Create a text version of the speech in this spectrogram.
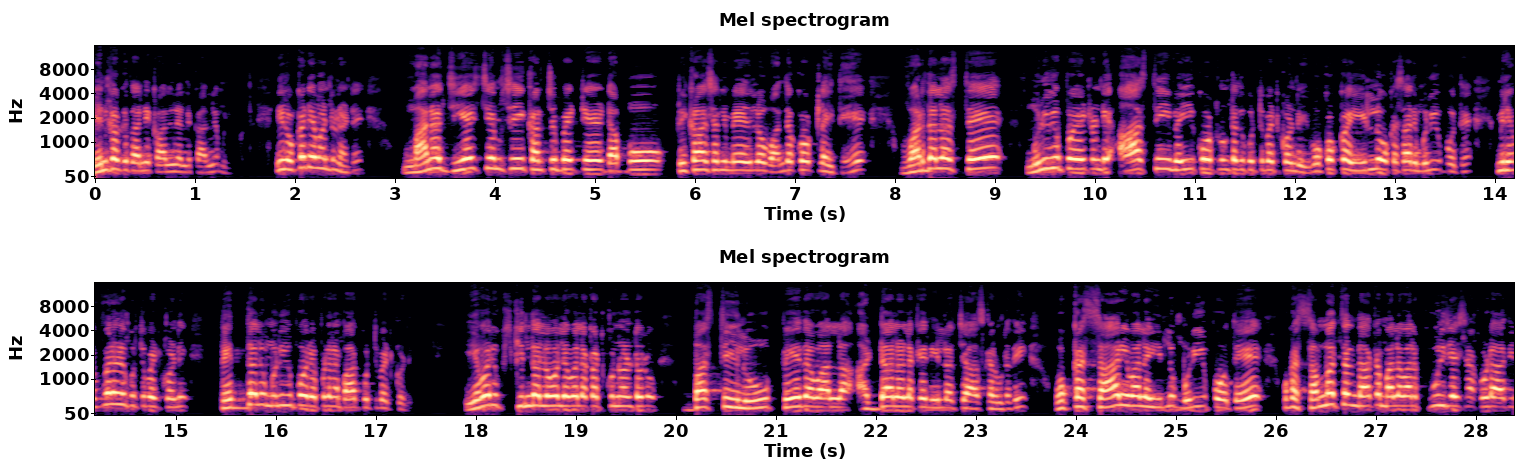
వెనుకకు దాన్ని కాలనీ కాలనీ మునిగిపోతుంది నేను ఒక్కటేమంటున్నా అంటే మన జిహెచ్ఎంసీ ఖర్చు పెట్టే డబ్బు ప్రికాషన్ మేలో వంద కోట్లు అయితే వరదలు వస్తే మునిగిపోయేటువంటి ఆస్తి వెయ్యి కోట్లు ఉంటుంది గుర్తుపెట్టుకోండి. ఒక్కొక్క ఇల్లు ఒకసారి మునిగిపోతే మీరు ఎవరైనా గుర్తుపెట్టుకోండి పెద్దలు మునిగిపోరు ఎప్పుడైనా బాగా గుర్తుపెట్టుకోండి. ఎవరు కింద లో లెవెల్ కట్టుకుని ఉంటారు? బస్తీలు పేదవాళ్ళ అడ్డాలకే నీళ్ళు వచ్చే ఆస్కారం ఉంటుంది. ఒక్కసారి వాళ్ళ ఇల్లు మునిగిపోతే ఒక సంవత్సరం దాకా మళ్ళీ వాళ్ళు కూలి చేసినా కూడా అది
